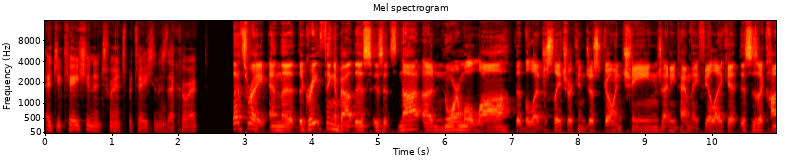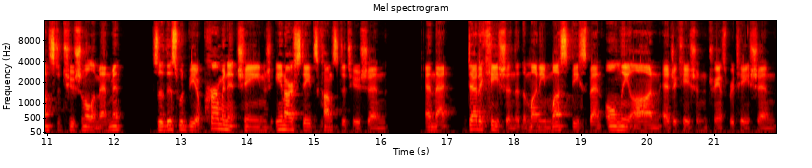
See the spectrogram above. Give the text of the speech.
education and transportation. Is that correct? That's right. And the, the great thing about this is it's not a normal law that the legislature can just go and change anytime they feel like it. This is a constitutional amendment. So this would be a permanent change in our state's constitution. And that dedication that the money must be spent only on education and transportation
